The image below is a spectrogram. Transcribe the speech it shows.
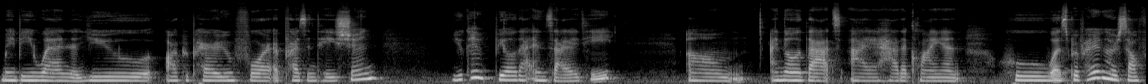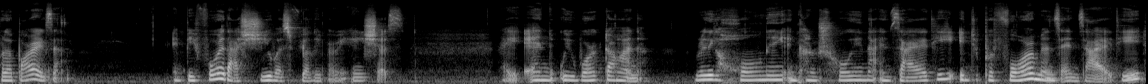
maybe when you are preparing for a presentation, you can feel that anxiety. Um, I know that I had a client who was preparing herself for the bar exam. And before that, she was feeling very anxious, right? And we worked on really honing and controlling that anxiety into performance anxiety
